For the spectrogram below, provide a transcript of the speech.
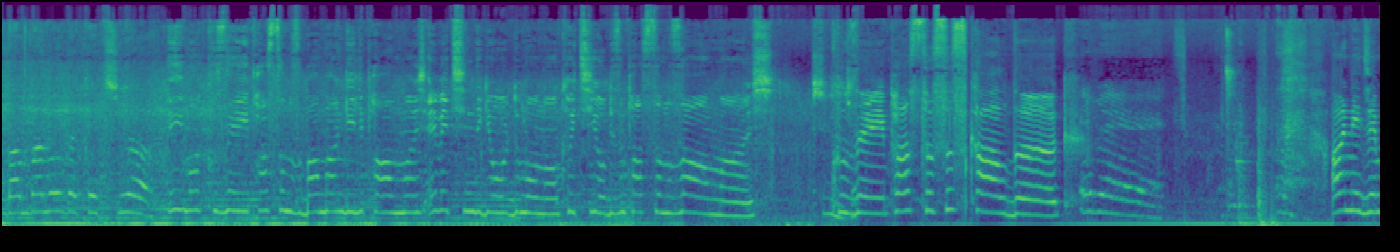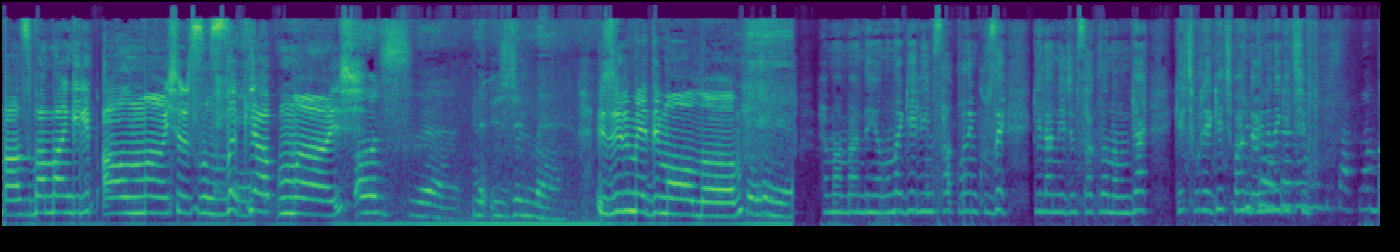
Bamban orada kaçıyor. Eyvah Kuzey pastamızı bamban gelip almış. Evet şimdi gördüm onu. Kaçıyor bizim pastamızı almış. Kuzey pastasız kaldık. Evet. Anneciğim az bamban gelip almış. Hırsızlık yapmış. Olsun. Üzülme. Üzülmedim oğlum. Hemen ben de yanına geleyim saklanayım. Kuzey gel anneciğim saklanalım gel. Geç buraya geç ben de önüne geçeyim.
